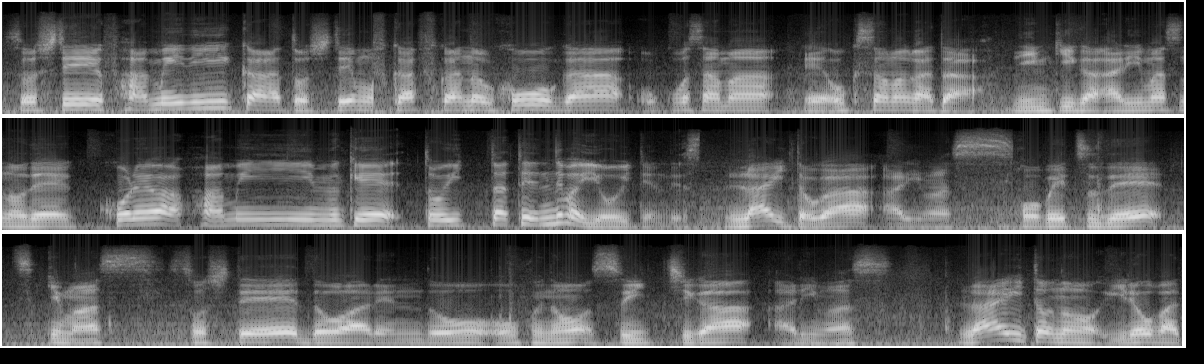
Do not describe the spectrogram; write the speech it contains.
そしてファミリーカーとしてもふかふかの方がお子様、え奥様方人気がありますのでこれはファミリー向けといった点では良い点です。ライトがあります。個別でつきます。そしてドア連動オフのスイッチがあります。ライトの色が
